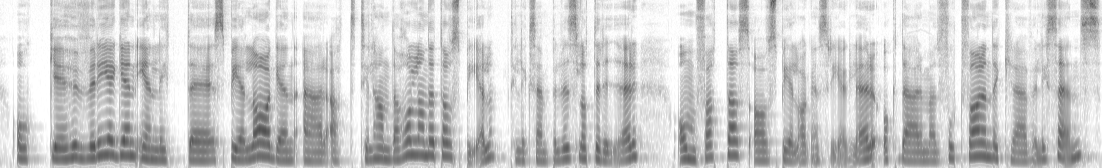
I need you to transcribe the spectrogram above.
Och eh, huvudregeln enligt eh, spellagen är att tillhandahållandet av spel, till exempelvis lotterier, omfattas av spellagens regler och därmed fortfarande kräver licens.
